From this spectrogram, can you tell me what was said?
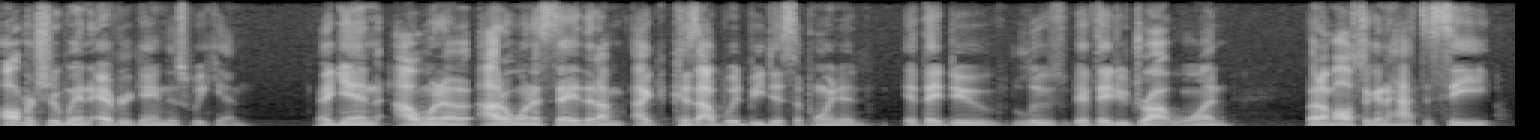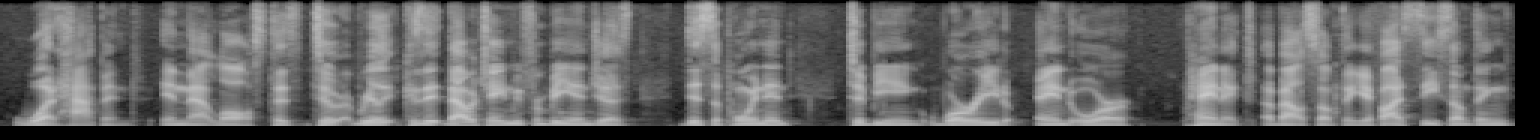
Auburn should win every game this weekend. Again, I want to. I don't want to say that I'm because I, would be disappointed if they do lose if they do drop one, but I'm also going to have to see what happened in that loss to to really because that would change me from being just disappointed to being worried and or panicked about something. If I see something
